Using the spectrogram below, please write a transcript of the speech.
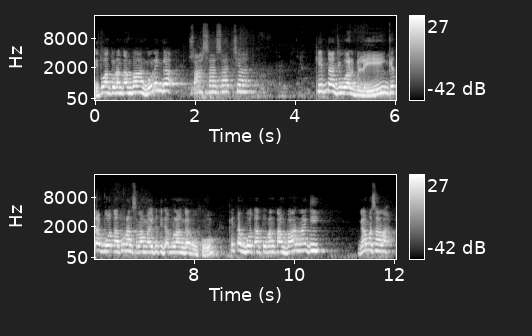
Itu aturan tambahan. Boleh nggak? Sah-sah saja. Kita jual beli, kita buat aturan selama itu tidak melanggar hukum, kita buat aturan tambahan lagi. Gak masalah.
